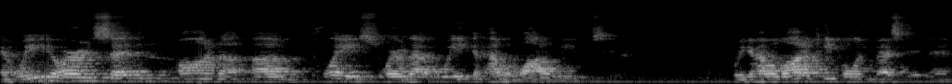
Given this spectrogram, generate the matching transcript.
And we are sitting on a, a place where that we can have a lot of leaders here. We can have a lot of people invested and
